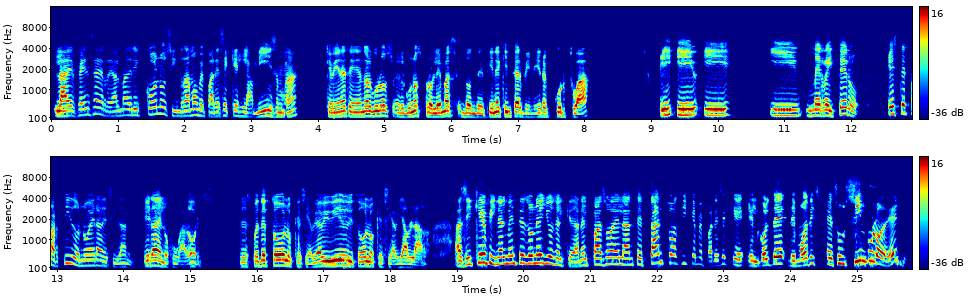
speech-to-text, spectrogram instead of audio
La defensa de Real Madrid con o sin Ramos me parece que es la misma, que viene teniendo algunos, algunos problemas donde tiene que intervenir Courtois. Y, y, y, me reitero, este partido no era de Zidane, era de los jugadores, después de todo lo que se había vivido y todo lo que se había hablado. Así que finalmente son ellos el que dan el paso adelante, tanto así que me parece que el gol de, de Modric es un símbolo de ello.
